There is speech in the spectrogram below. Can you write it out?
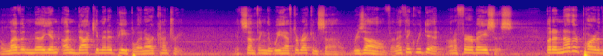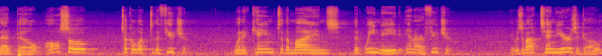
11 million undocumented people in our country. It's something that we have to reconcile, resolve, and I think we did on a fair basis. But another part of that bill also took a look to the future when it came to the minds that we need in our future. It was about 10 years ago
